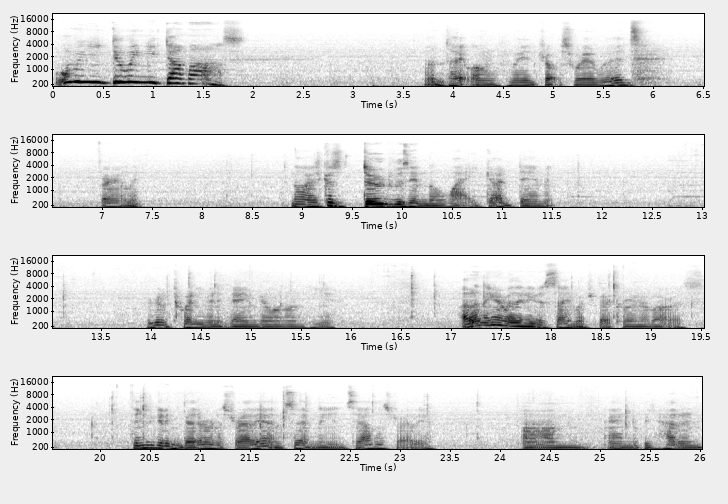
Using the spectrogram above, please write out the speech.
What were you doing, you dumbass? Doesn't take long for me to drop swear words. Apparently. No, it's because dude was in the way. God damn it. We've got a 20 minute game going on here. I don't think I really need to say much about coronavirus. Things are getting better in Australia and certainly in South Australia. Um, and we had an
